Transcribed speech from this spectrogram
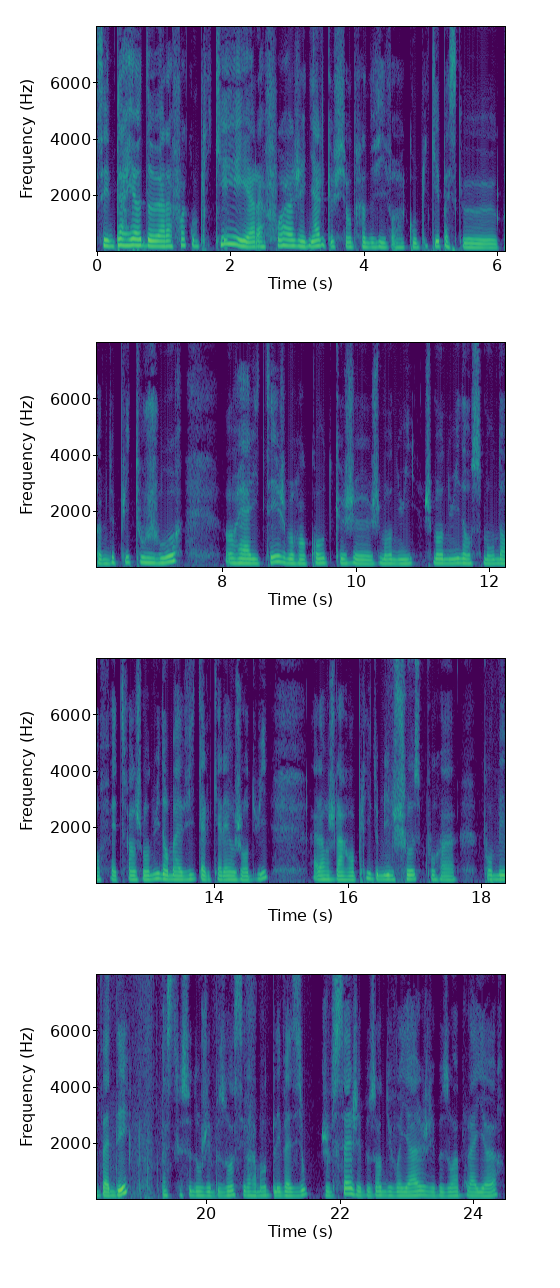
C'est une période à la fois compliquée et à la fois géniale que je suis en train de vivre. Compliquée parce que, comme depuis toujours, en réalité, je me rends compte que je, je m'ennuie. Je m'ennuie dans ce monde, en fait. Enfin, je m'ennuie dans ma vie telle qu'elle est aujourd'hui. Alors je la remplis de mille choses pour, euh, pour m'évader, parce que ce dont j'ai besoin, c'est vraiment de l'évasion. Je le sais, j'ai besoin du voyage, j'ai besoin de l'ailleurs,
